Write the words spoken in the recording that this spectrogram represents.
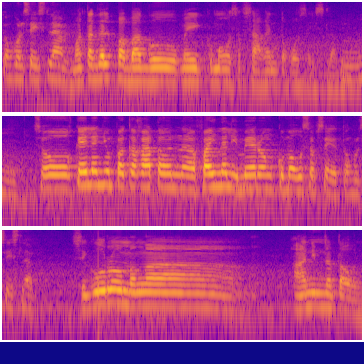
tungkol sa Islam. Matagal pa bago may kumausap sa akin tungkol sa Islam. Mm. So, kailan yung pagkakataon na finally merong kumausap sa iyo tungkol sa Islam? Siguro mga anim na taon.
